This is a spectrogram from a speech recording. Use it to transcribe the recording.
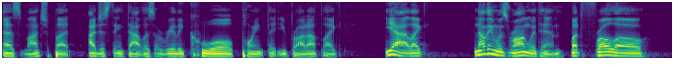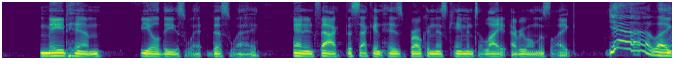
as much, but I just think that was a really cool point that you brought up. Like, yeah, like nothing was wrong with him, but Frollo made him feel these way this way. And in fact, the second his brokenness came into light, everyone was like, "Yeah!" Like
